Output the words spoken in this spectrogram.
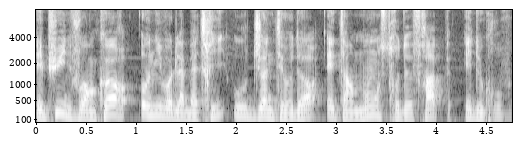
Et puis une fois encore, au niveau de la batterie où John Theodore est un monstre de frappe et de groove.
